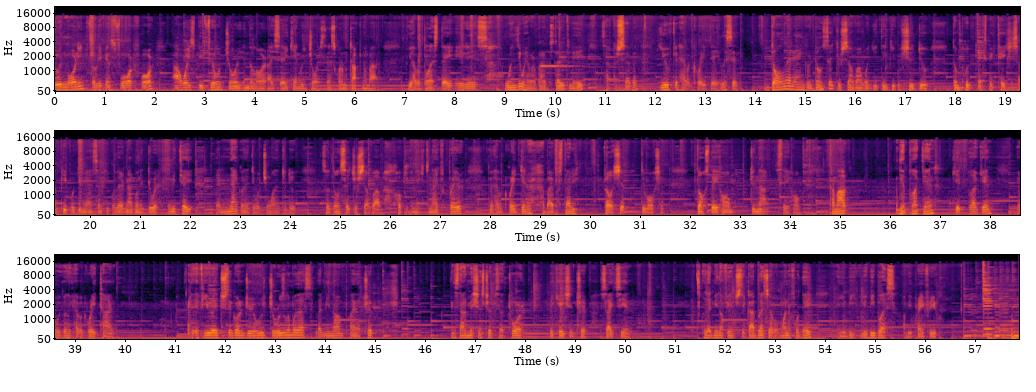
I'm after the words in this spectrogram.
Good morning, Philippians 4 4. Always be filled with joy in the Lord. I say again, rejoice. That's what I'm talking about. You have a blessed day. It is Wednesday. We have our Bible study today. It's after 7. You can have a great day. Listen, don't let anger, don't set yourself out what you think people should do. Don't put expectations on people, demand some people that are not going to do it. Let me tell you, they're not going to do what you want them to do. So don't set yourself up. Hope you can make it tonight for prayer. Gonna have a great dinner, a Bible study, fellowship, devotion. Don't stay home. Do not stay home. Come out, get plugged in, get plugged in, and we're going to have a great time. If you're interested in going to Jerusalem with us, let me know. I'm planning a trip. It's not a mission trip, it's a tour vacation trip, sightseeing. Let me know if you're interested. God bless you. Have a wonderful day, and you'll be you'll be blessed. I'll be praying for you.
